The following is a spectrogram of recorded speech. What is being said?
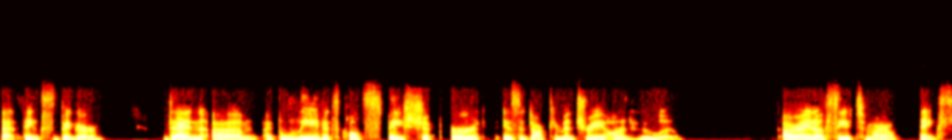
that thinks bigger, then um, I believe it's called Spaceship Earth is a documentary on Hulu. All right, I'll see you tomorrow. Thanks.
